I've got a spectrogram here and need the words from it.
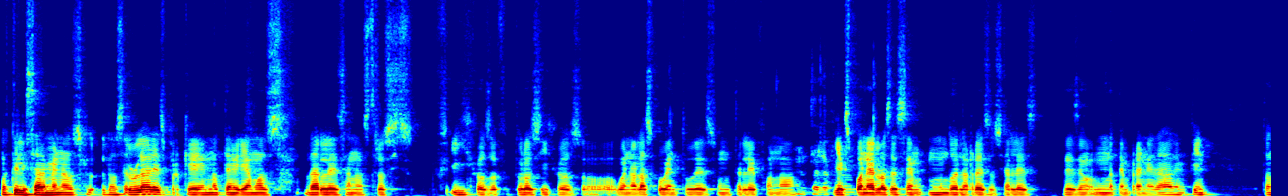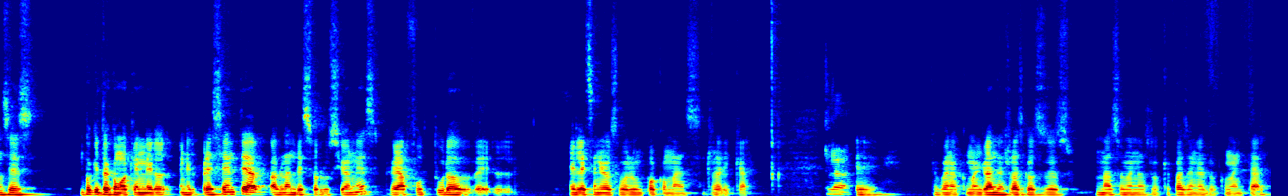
utilizar menos los celulares, porque no deberíamos darles a nuestros hijos o futuros hijos o, bueno, a las juventudes un teléfono, y exponerlos a ese mundo de las redes sociales desde una temprana edad, en fin. Entonces, un poquito como que en el, en el presente hablan de soluciones, pero a futuro el, el escenario se vuelve un poco más radical. Claro. Eh, bueno, como en grandes rasgos eso es más o menos lo que pasa en el documental.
